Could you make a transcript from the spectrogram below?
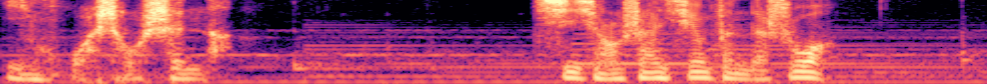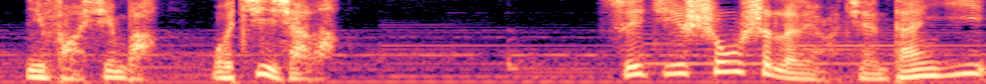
引火烧身呢。齐小栓兴奋地说：“你放心吧，我记下了。”随即收拾了两件单衣，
